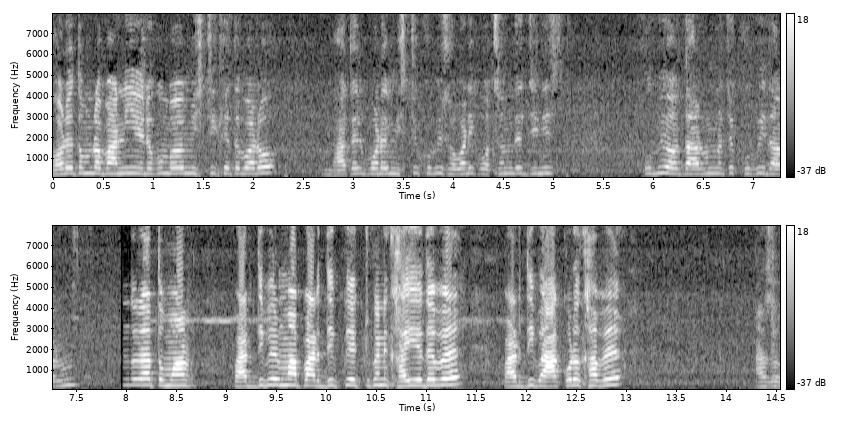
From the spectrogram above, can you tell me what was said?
ঘরে তোমরা বানিয়ে এরকমভাবে মিষ্টি খেতে পারো। ভাতের পরে মিষ্টি খুবই সবারই পছন্দের জিনিস। খুবই দারুণ হচ্ছে খুবই দারুণ। বন্ধুরা তোমার পারদীপের মা পারদীপকে একটুখানি খাইয়ে দেবে। পারদীপ আ করে খাবে। আসো।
